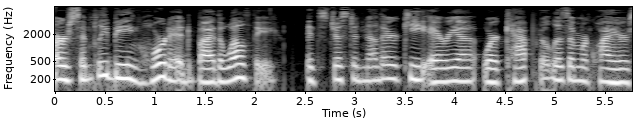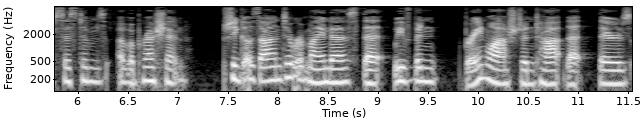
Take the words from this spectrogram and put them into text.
are simply being hoarded by the wealthy. It's just another key area where capitalism requires systems of oppression. She goes on to remind us that we've been brainwashed and taught that there's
